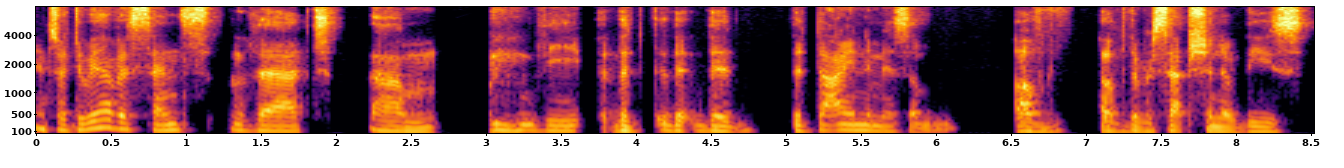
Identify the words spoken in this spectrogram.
And so, do we have a sense that um, the, the the the the dynamism of of the reception of these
